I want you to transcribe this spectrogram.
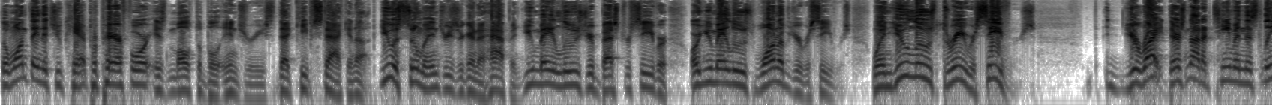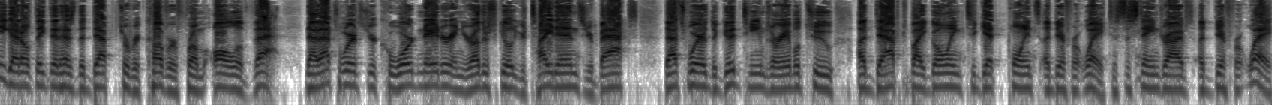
the one thing that you can't prepare for is multiple injuries that keep stacking up. You assume injuries are going to happen. You may lose your best receiver or you may lose one of your receivers. When you lose three receivers, you're right. There's not a team in this league, I don't think, that has the depth to recover from all of that. Now that's where it's your coordinator and your other skill, your tight ends, your backs. That's where the good teams are able to adapt by going to get points a different way, to sustain drives a different way,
